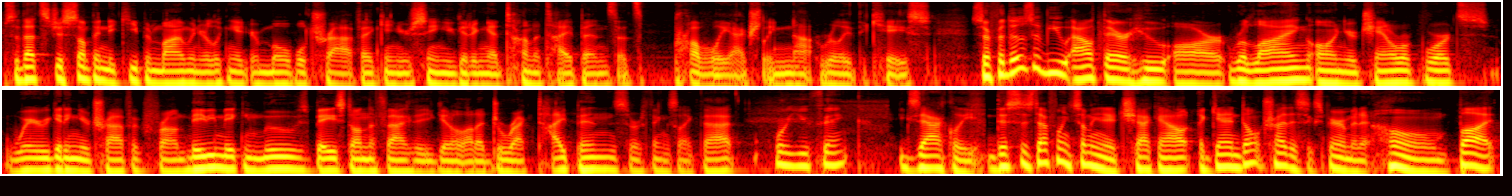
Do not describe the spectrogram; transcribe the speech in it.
So that's just something to keep in mind when you're looking at your mobile traffic and you're seeing you getting a ton of type ins. That's probably actually not really the case. So for those of you out there who are relying on your channel reports, where you're getting your traffic from, maybe making moves based on the fact that you get a lot of direct type ins or things like that, Or you think? Exactly. This is definitely something to check out. Again, don't try this experiment at home, but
